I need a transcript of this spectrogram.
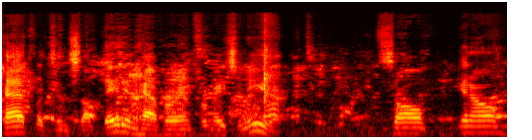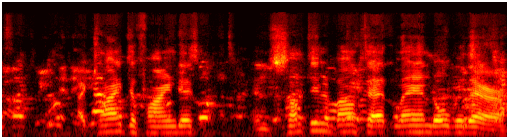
Catholics and stuff, they didn't have her information either. So, you know, I tried to find it and something about that land over there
